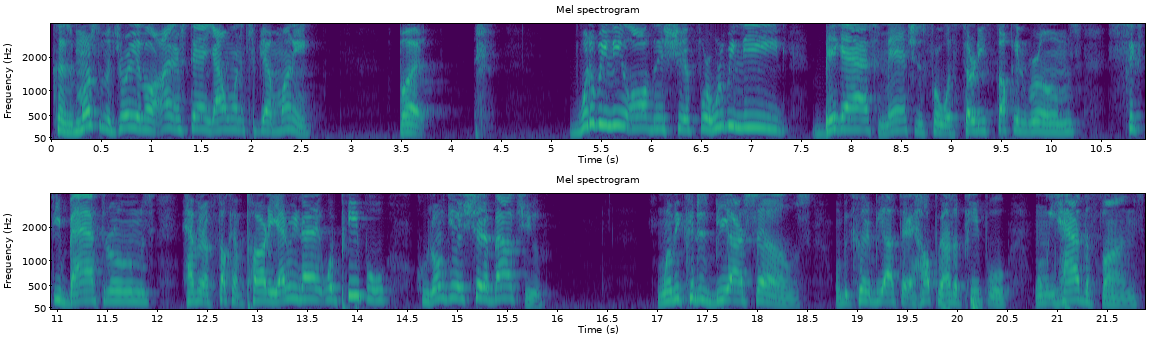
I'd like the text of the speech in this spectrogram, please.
Cause most of the majority of all, I understand y'all want to keep your money, but what do we need all this shit for? What do we need big ass mansions for with 30 fucking rooms, 60 bathrooms, having a fucking party every night with people who don't give a shit about you? When we could just be ourselves, when we could be out there helping other people when we had the funds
